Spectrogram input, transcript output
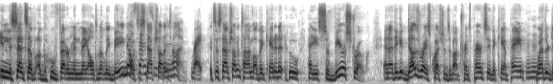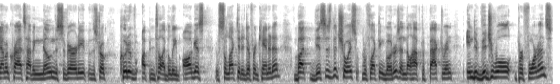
in the sense of, of who Fetterman may ultimately be. No, it's a snapshot in time. Right. It's a snapshot in time of a candidate who had a severe stroke. And I think it does raise questions about transparency of the campaign, mm-hmm. whether Democrats, having known the severity of the stroke, could have, up until I believe August, selected a different candidate. But this is the choice reflecting voters, and they'll have to factor in individual performance.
